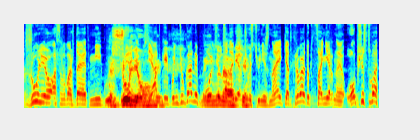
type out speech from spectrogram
Жулио освобождает Мигу Жулио, и бандюганы да пользуются доверчивостью Незнайки, открывают акционерное общество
